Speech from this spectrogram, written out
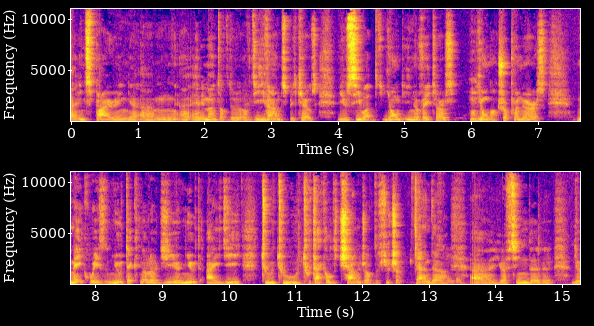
uh, inspiring um, uh, element of the of the event because you see what young innovators, young entrepreneurs make with new technology, a new idea to, to, to tackle the challenge of the future. Yeah, and uh, uh, you have seen the, the,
